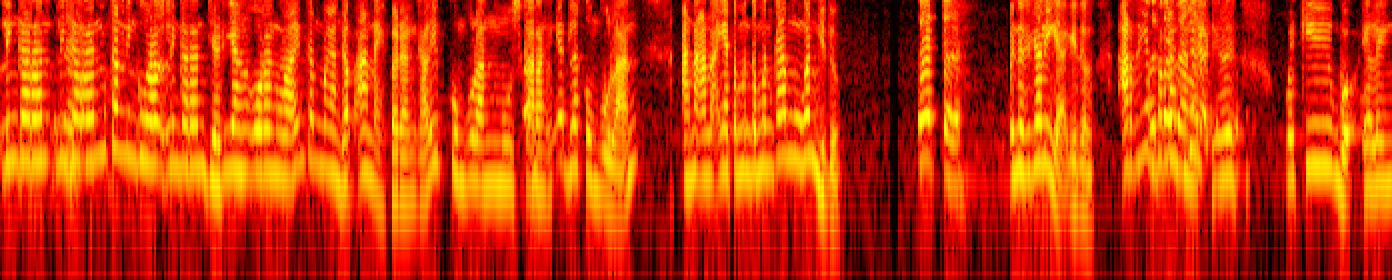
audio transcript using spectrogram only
lingkaran lingkaranmu kan lingkaran lingkaran jari yang orang lain kan menganggap aneh. Barangkali kumpulanmu sekarang ini adalah kumpulan anak-anaknya teman-teman kamu kan gitu. Betul. Benar sekali nggak gitu? Artinya Betul pernah juga banget. nggak dia Kowe iki mbok eling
